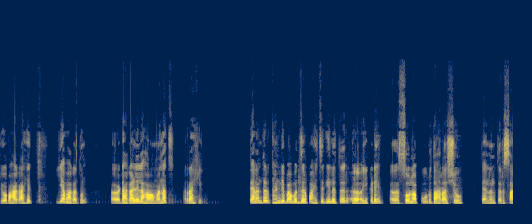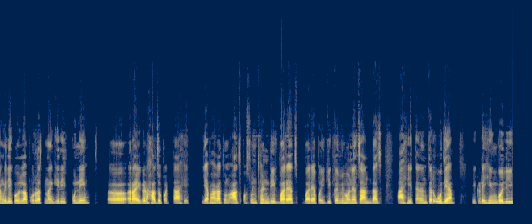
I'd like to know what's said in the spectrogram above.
किंवा भाग आहेत या भागातून ढगाळलेला ढगाळलेलं हवामानच राहील. त्यानंतर थंडीबाबत जर पाहायचं गेलं तर इकडे सोलापूर धाराशिव त्यानंतर सांगली कोल्हापूर रत्नागिरी पुणे रायगड हा जो पट्टा आहे या भागातून आजपासून थंडी बऱ्याच बऱ्यापैकी कमी होण्याचा अंदाज आहे. त्यानंतर उद्या इकडे हिंगोली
